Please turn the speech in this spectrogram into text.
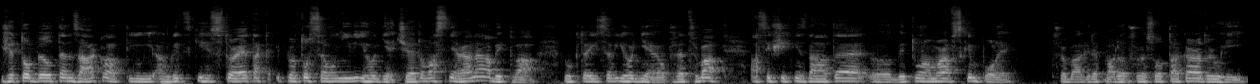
že to byl ten základ té anglické historie, tak i proto se o ní ví hodně. Či je to vlastně raná bitva, o které se ví hodně. Jo? Protože třeba asi všichni znáte eh, bitvu na Moravském poli, třeba kde padl hmm. profesor Takar II.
